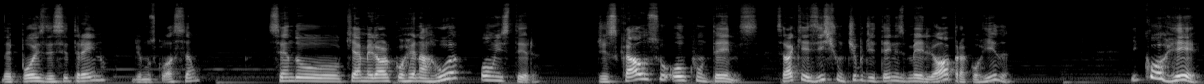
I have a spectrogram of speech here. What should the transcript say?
depois desse treino de musculação, sendo que é melhor correr na rua ou em esteira? Descalço ou com tênis? Será que existe um tipo de tênis melhor para corrida? E correr?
